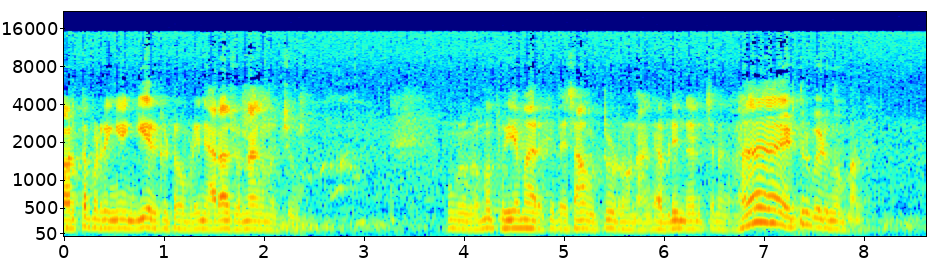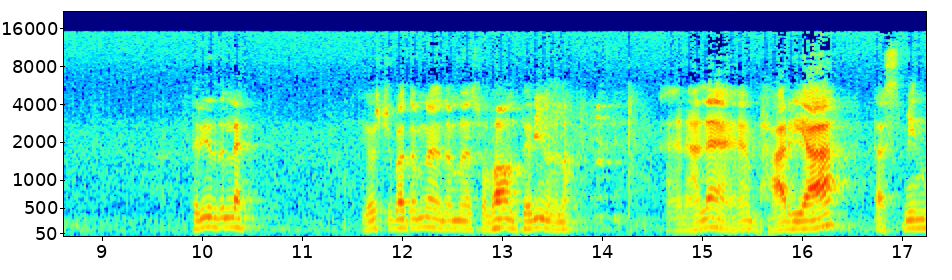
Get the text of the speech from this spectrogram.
வருத்தப்படுறீங்க இங்கேயே இருக்கட்டும் அப்படின்னு யாராவது சொன்னாங்கன்னு வச்சுக்கோங்க. உங்களுக்கு ரொம்ப பிரியமாக இருக்குது பேசாமல் விட்டு விடுறோம் நாங்கள் அப்படின்னு நினச்சோனாங்க ஆ எடுத்துகிட்டு போயிடுங்கம்பாங்க தெரியறதில்ல. யோசித்து பார்த்தோம்னா நம்ம சுபாவம் தெரியும் இதெல்லாம் அதனால் பாரியா தஸ்மின்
